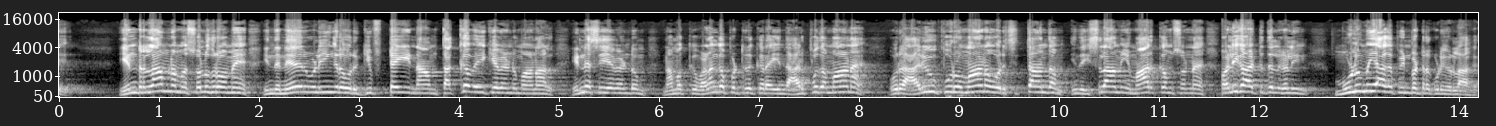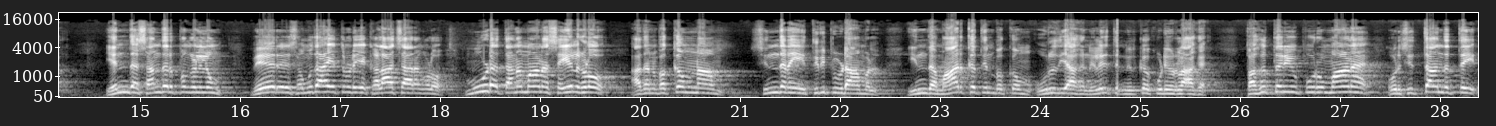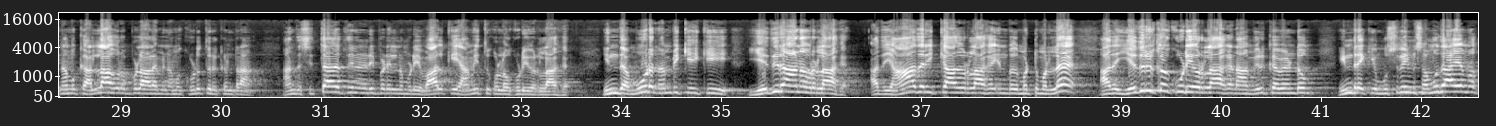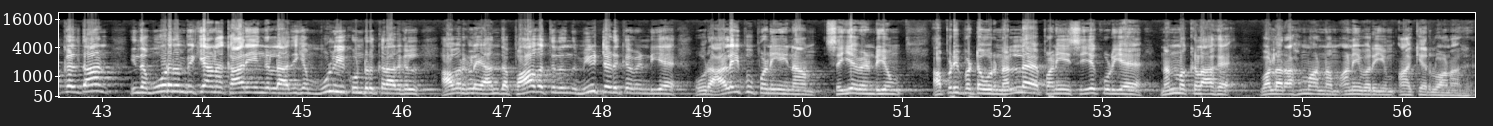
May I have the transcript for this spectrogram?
என்றெல்லாம் நம்ம சொல்கிறோமே இந்த நேர்வழிங்கிற ஒரு கிஃப்டை நாம் தக்க வைக்க வேண்டுமானால் என்ன செய்ய வேண்டும்? நமக்கு வழங்கப்பட்டிருக்கிற இந்த அற்புதமான ஒரு அறிவுபூர்வமான ஒரு சித்தாந்தம் இந்த இஸ்லாமிய மார்க்கம் சொன்ன வழிகாட்டுதல்களில் முழுமையாக பின்பற்றக்கூடியவர்களாக எந்த சந்தர்ப்பங்களிலும் வேறு சமுதாயத்தினுடைய கலாச்சாரங்களோ மூடத்தனமான செயல்களோ அதன் பக்கம் நாம் சிந்தனையை திருப்பி விடாமல் இந்த மார்க்கத்தின் பக்கம் உறுதியாக நிலைத்து நிற்கக்கூடியவர்களாக பகுத்தறிவு பூர்வமான ஒரு சித்தாந்தத்தை நமக்கு அல்லாஹ் ரபுல் ஆலமி நமக்கு கொடுத்திருக்கின்றான். அந்த சித்தாந்தத்தின் அடிப்படையில் நம்முடைய வாழ்க்கையை அமைத்துக் கொள்ளக்கூடியவர்களாக இந்த மூட நம்பிக்கைக்கு எதிரானவர்களாக அதை ஆதரிக்காதவர்களாக என்பது மட்டுமல்ல அதை எதிர்க்கக்கூடியவர்களாக நாம் இருக்க வேண்டும். இன்றைக்கு முஸ்லீம் சமுதாய மக்கள் தான் இந்த மூட நம்பிக்கையான காரியங்களில் அதிகம் மூழ்கி கொண்டிருக்கிறார்கள். அவர்களை அந்த பாவத்திலிருந்து மீட்டெடுக்க வேண்டிய ஒரு அழைப்பு பணியை நாம் செய்ய வேண்டியும் அப்படிப்பட்ட ஒரு நல்ல பணியை செய்யக்கூடிய நன்மக்களாக வல்ல ரஹ்மான் நம் அனைவரையும் ஆக்கியருள்வானாக.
